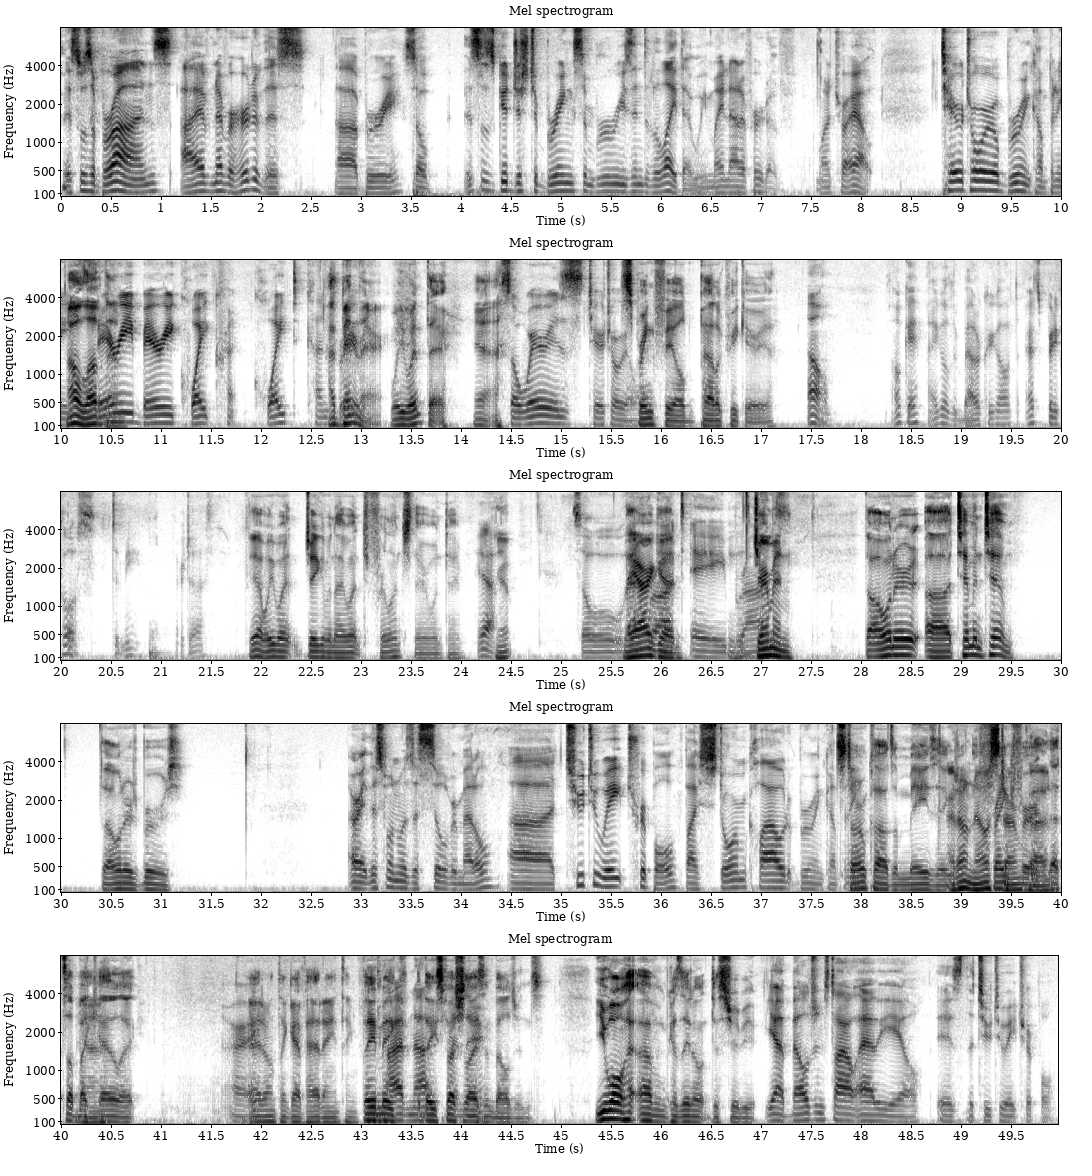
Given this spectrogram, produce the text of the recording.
This was a bronze. I have never heard of this uh, brewery, so this is good just to bring some breweries into the light that we might not have heard of. Want to try out? Territorial Brewing Company. Oh, love them. Berry, Berry, quite, cr- quite contrary. I've been there. We went there. Yeah. So where is Territorial? Springfield, Battle Creek area. Oh, okay. I go through Battle Creek all. The, time. that's pretty close to me or to us. Yeah, we went. Jacob and I went for lunch there one time. Yeah. Yep. So They that are brought good. A bronze. German. The owner, uh, Tim and Tim, the owners brewers. All right, this one was a silver medal. Uh, two two eight triple by Storm Cloud Brewing Company. Storm Cloud's amazing. I don't know Frankfort, Cloud. That's up by Yeah. Cadillac. All right. I don't think I've had anything. They make. I've not They been specialize there. in Belgians. You won't ha- have them because they don't distribute. Yeah, Belgian style Abbey Ale is the two two eight triple.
